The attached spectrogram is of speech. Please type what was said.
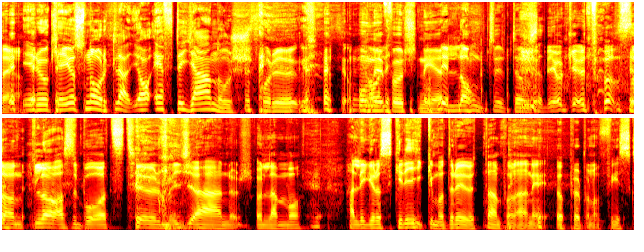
Är det okej att snorkla? Ja, efter Janusz får du... Hon är först ner. Det är långt ute och så. Vi åker ut på en sån glasbåtstur med Janus och Lamotte. Han ligger och skriker mot rutan på när han är upprörd på någon fisk.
